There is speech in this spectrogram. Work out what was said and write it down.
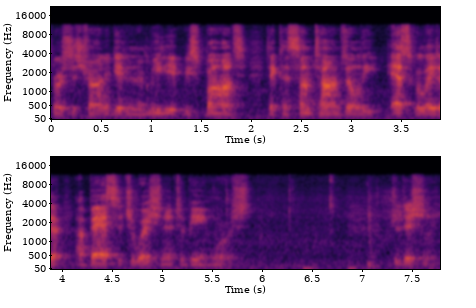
versus trying to get an immediate response that can sometimes only escalate a, a bad situation into being worse, traditionally.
